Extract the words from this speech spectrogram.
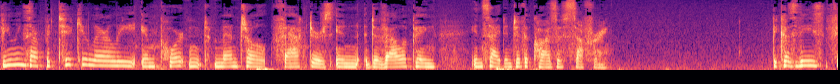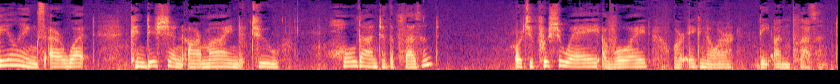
Feelings are particularly important mental factors in developing insight into the cause of suffering. Because these feelings are what condition our mind to hold on to the pleasant or to push away, avoid, or ignore the unpleasant.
